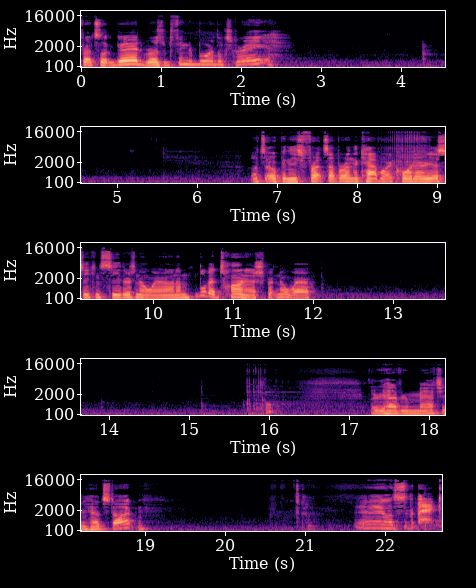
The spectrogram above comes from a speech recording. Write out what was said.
Frets look good. Rosewood fingerboard looks great. Let's open these frets up around the cowboy chord area so you can see there's no wear on them a little bit tarnish but no wear There you have your matching headstock. And let's see the back.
